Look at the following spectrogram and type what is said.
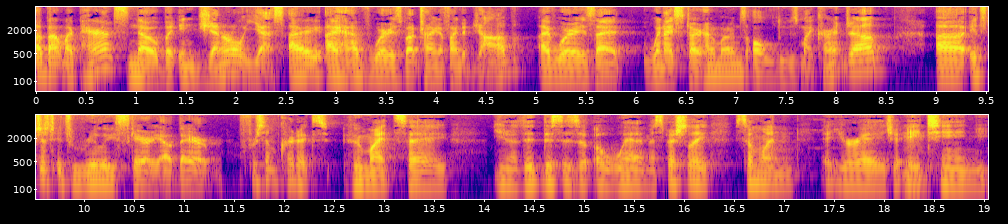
About my parents, no, but in general, yes. I, I have worries about trying to find a job. I have worries that when I start hormones, I'll lose my current job. Uh, it's just, it's really scary out there. For some critics who might say, you know, th- this is a, a whim, especially someone at your age, at mm. 18, you,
